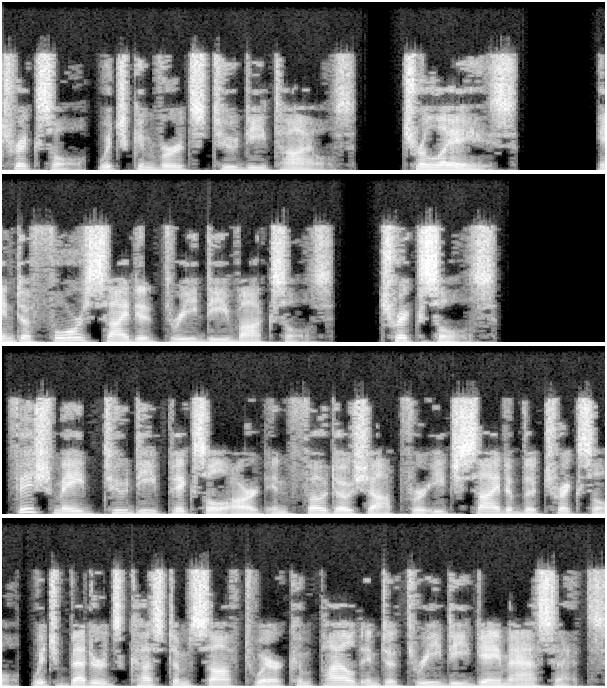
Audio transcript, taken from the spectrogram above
Trixel, which converts 2D tiles trillés, into four-sided 3D voxels Trixels. Fish made 2D pixel art in Photoshop for each side of the Trixel, which Bedard's custom software compiled into 3D game assets.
